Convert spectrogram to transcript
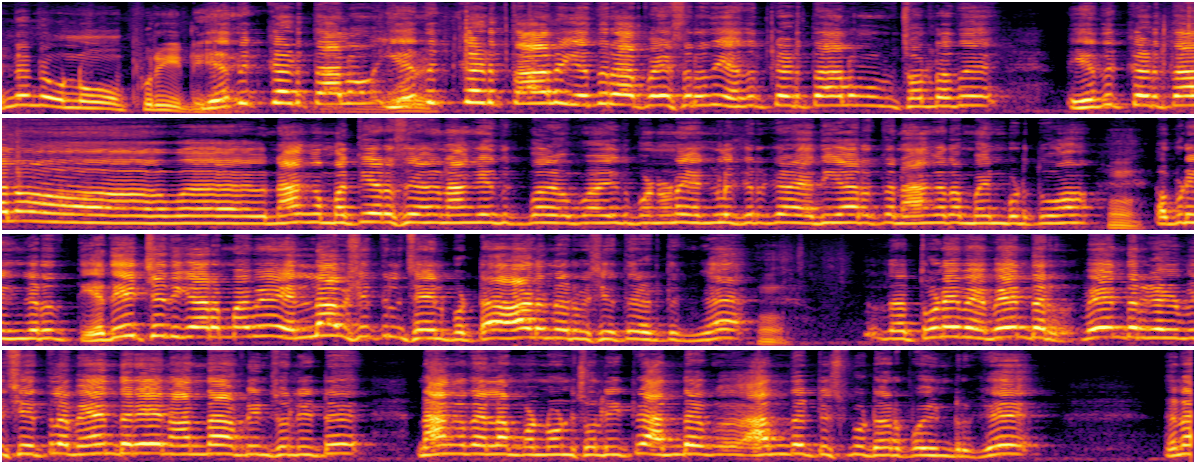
என்னன்னு ஒன்றும் புரியலையே. எதுக்கெடுத்தாலும் எதுக்கெடுத்தாலும் எதிராக பேசுறது எதுக்கெடுத்தாலும் சொல்றது எதுக்கெடுத்தாலும் வ- நாங்க மத்திய அரசு நாங்க இதுக்கு ப- ப- இது பண்ணணும்? எங்களுக்கு இருக்கிற அதிகாரத்தை நாங்க தான் பயன்படுத்துவோம். அப்படிங்கிறது எதேச்ச அதிகாரமாவே எல்லா விஷயத்திலும் செயல்பட்ட ஆளுநர் விஷயத்தை எடுத்துக்கங்க. இந்த துணை வேந்தர் வேந்தர்கள் விஷயத்துல வேந்தரே நான் தான் அப்படின்னு சொல்லிட்டு நாங்க தான் எல்லாம் பண்ணோம்னு சொல்லிட்டு அந்த அந்த டிஸ்பியூட் வேறு போயின்னு இருக்கு என்ன?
